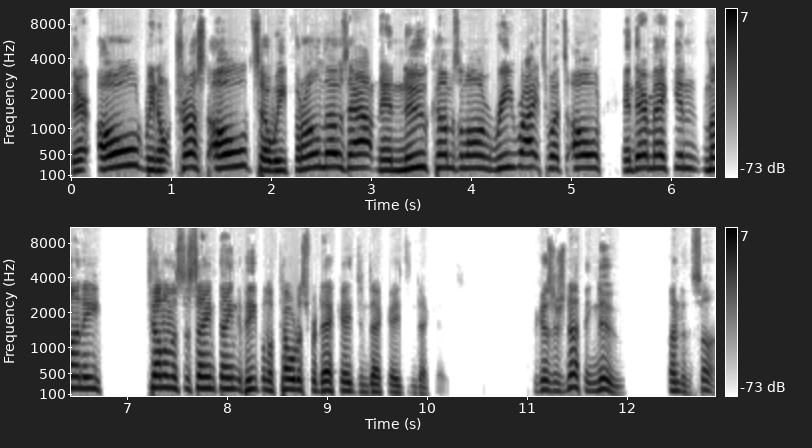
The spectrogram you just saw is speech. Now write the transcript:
They're old. We don't trust old, so we've thrown those out, and then new comes along, rewrites what's old, and they're making money telling us the same thing that people have told us for decades and decades and decades. Because there's nothing new under the sun.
